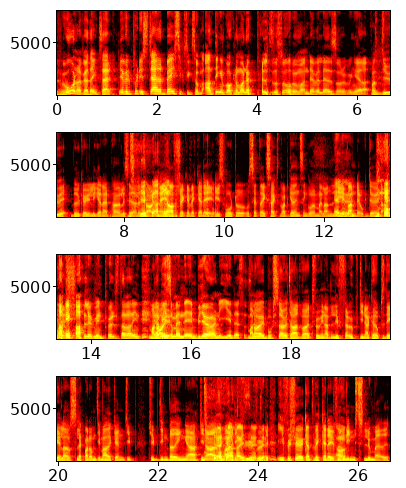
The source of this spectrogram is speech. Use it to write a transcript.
förvånad för jag tänkte så här, det är väl pretty standard basics liksom. Antingen vaknar man upp eller så sover man. Det är väl det så det fungerar. Fast du brukar ju ligga där paralyserad ett tag när jag försöker väcka dig. Det är svårt att, att sätta exakt vart gränsen går mellan levande och död Ja, Anders. ja, eller min puls stannar in. Man jag har blir ju- som en, en björn i det så att Man säga. har ju bokstavligt talat varit tvungen att lyfta upp dina kroppsdelar och släppa dem till marken. Typ, typ din bringa, dina armar, Ja, ditt huvud. I försök att väcka dig från Ja. din slummer.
